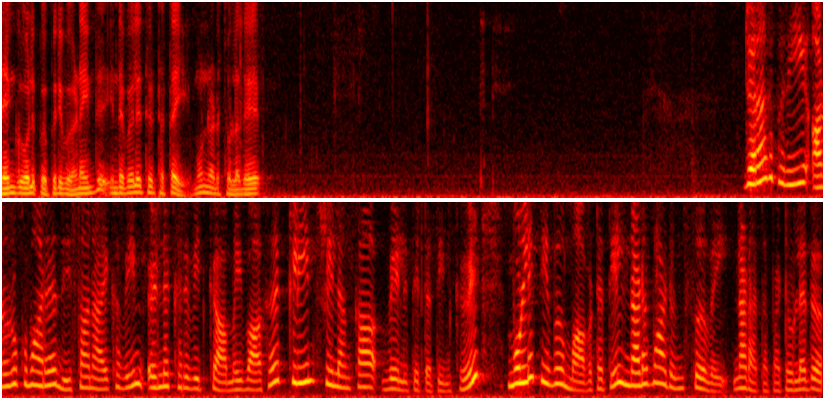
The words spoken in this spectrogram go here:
டெங்கு ஒழிப்பு பிரிவு இணைந்து இந்த வேலைத்திட்டத்தை முன்னெடுத்துள்ளது. ஜனாதிபதி அனுருகுமார திசாநாயகவின் எண்ணக்கருவிற்கு அமைவாக கிளீன் ஸ்ரீலங்கா வேலை திட்டத்தின் கீழ் முல்லைத்தீவு மாவட்டத்தில் நடமாடும் சேவை நடத்தப்பட்டுள்ளது.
